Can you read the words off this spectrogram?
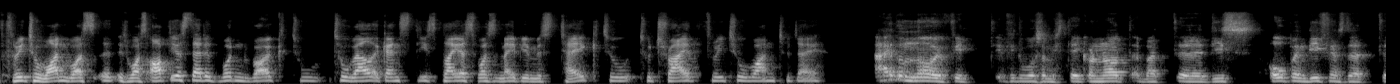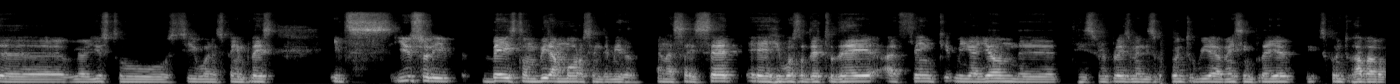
three to one was it was obvious that it wouldn't work too too well against these players? Was it maybe a mistake to to try three to one today? I don't know if it if it was a mistake or not, but uh, this open defense that uh, we are used to see when Spain plays it's usually based on Viran Morros in the middle. And as I said, uh, he was not there today. I think Migallón, his replacement, is going to be an amazing player. He's going to have a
